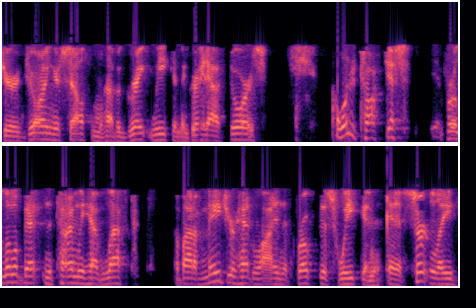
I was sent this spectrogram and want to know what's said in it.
you're enjoying yourself and we'll have a great week in the great outdoors. I want to talk just for a little bit in the time we have left about a major headline that broke this week, and, and it certainly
